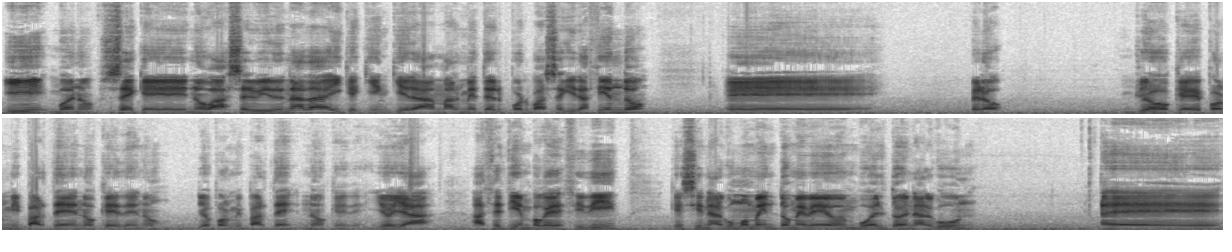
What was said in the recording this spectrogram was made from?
Y bueno, sé que no va a servir de nada y que quien quiera malmeter pues va a seguir haciendo. Eh, pero yo que por mi parte no quede, ¿no? Yo por mi parte no quede. Yo ya hace tiempo que decidí que si en algún momento me veo envuelto en algún eh,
